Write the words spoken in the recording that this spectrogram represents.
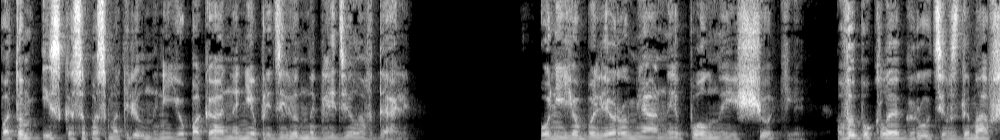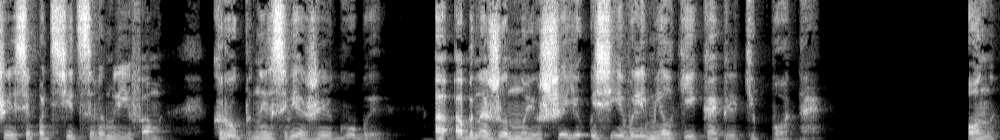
потом искоса посмотрел на нее, пока она неопределенно глядела вдаль. У нее были румяные полные щеки, выпуклая грудь, вздымавшаяся под ситцевым лифом, крупные свежие губы, а обнаженную шею усеивали мелкие капельки пота. Он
